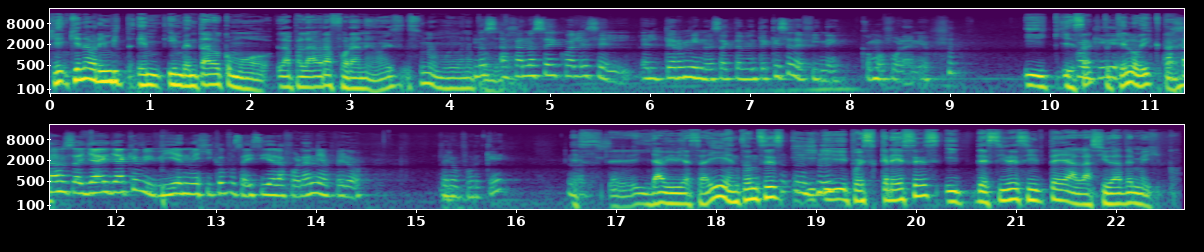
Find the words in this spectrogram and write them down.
¿Quién, habrá em, inventado como la palabra foráneo? Es, una muy buena pregunta. No, ajá, no sé cuál es el, término exactamente. ¿Qué se define como foráneo? Y exacto, ¿quién lo dicta? Ajá, o sea, ya, ya que viví en México, pues ahí sí era foránea, pero. ¿Pero por qué? Eh, ya vivías ahí, entonces, y, pues creces y decides irte a la Ciudad de México.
